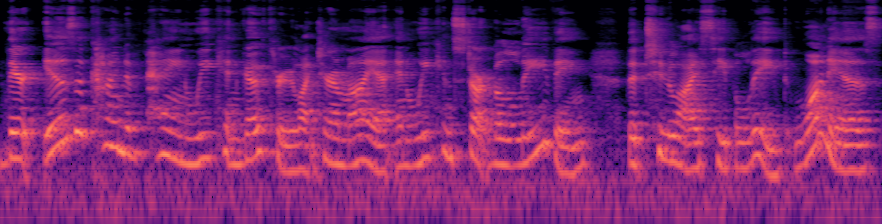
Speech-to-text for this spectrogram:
There is a kind of pain we can go through, like Jeremiah, and we can start believing the two lies he believed. One is,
